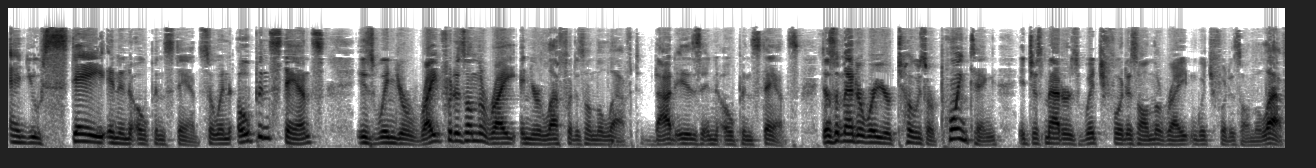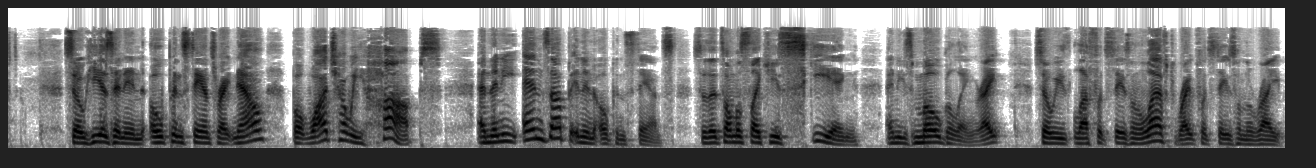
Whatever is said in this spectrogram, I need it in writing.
and you stay in an open stance. So an open stance is when your right foot is on the right and your left foot is on the left. That is an open stance. Doesn't matter where your toes are pointing. It just matters which foot is on the right and which foot is on the left. So he is in an open stance right now, but watch how he hops and then he ends up in an open stance. So that's almost like he's skiing and he's moguling, right? So his left foot stays on the left, right foot stays on the right.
